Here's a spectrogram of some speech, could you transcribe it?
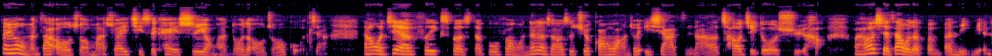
那因为我们在欧洲嘛，所以其实可以适用很多的欧洲国家。然后我记得 Flixbus 的部分，我那个时候是去官网就一下子拿了超级多的序号，我还要写在我的本本里面，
